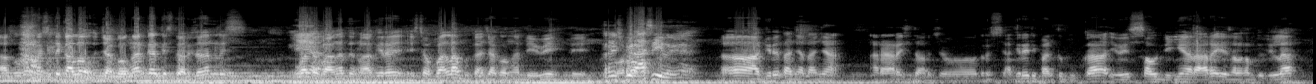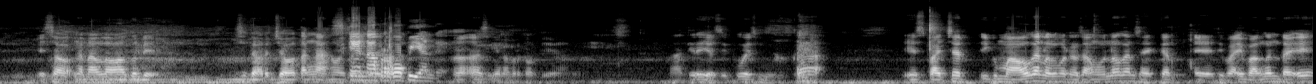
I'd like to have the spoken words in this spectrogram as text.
aku kan maksudnya kalau jagongan kan di Sidoarjo kan wis Waduh banget tuh, akhirnya coba lah buka jagongan dewe Terinspirasi loh ya. Ah, akhirnya tanya-tanya arek-arek Sidoarjo, terus akhirnya dibantu buka, ya wis soundingnya arek-arek ya alhamdulillah iso kenal lo aku di Sidoarjo tengah. Skena perkopian ya. Heeh, skena perkopian. Nah, akhirnya ya sih wis buka. Yes budget iku mau kan kalau modal sak ngono kan seket eh tiba-tiba bangun teh eh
